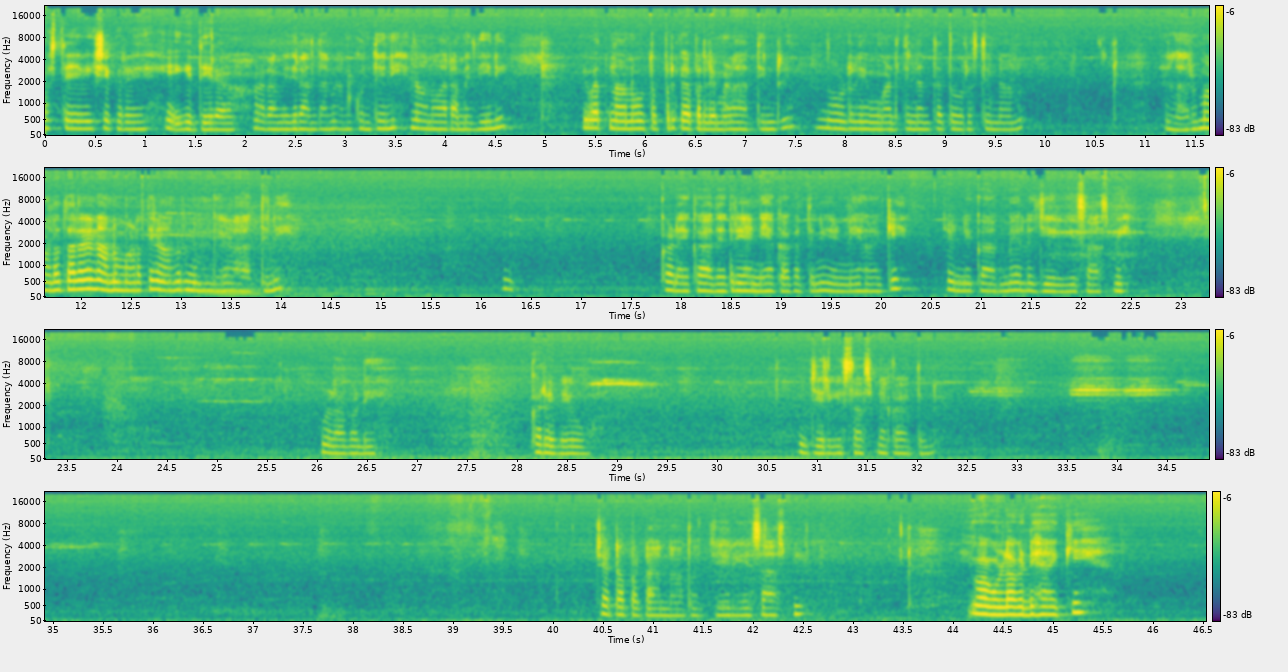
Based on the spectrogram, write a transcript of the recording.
ನಮಸ್ತೆ ವೀಕ್ಷಕರೇ, ಹೇಗಿದ್ದೀರಾ? ಆರಾಮಿದ್ದೀರಾ ಅಂತ ನಾನು ಅನ್ಕೊತೀನಿ. ನಾನು ಆರಾಮಿದ್ದೀನಿ. ಇವತ್ತು ನಾನು ತುಪ್ಪರಿಕಾಯಿ ಪಲ್ಯ ಮಾಡತ್ತೀನಿ ರೀ. ನೋಡಿರಿ ಹೆಂಗೆ ಮಾಡ್ತೀನಿ ಅಂತ ತೋರಿಸ್ತೀನಿ ನಾನು. ಎಲ್ಲರೂ ಮಾಡೋ ನಾನು ಮಾಡ್ತೀನಿ, ಆದರೂ ನಿಮ್ಗೆ ಹೇಳತ್ತೀನಿ. ಕಡೆ ಕಾದೈತ್ರಿ ಎಣ್ಣೆ ಹಾಕಾಕತ್ತೀನಿ. ಎಣ್ಣೆ ಹಾಕಿ, ಎಣ್ಣೆ ಕಾದ್ಮೇಲೆ ಜೀರಿಗೆ, ಸಾಸಿವೆ, ಉಳ್ಳಾಗಡ್ಡಿ, ಕರಿಬೇವು ಜೀರಿಗೆ ಸಾಸಿವೆ ರೀ ಚಟಪಟ ಅನ್ನೋದು ಜೀರಿಗೆ ಸಾಸಿವೆ ಇವಾಗ ಉಳ್ಳಾಗಡ್ಡಿ ಹಾಕಿ,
